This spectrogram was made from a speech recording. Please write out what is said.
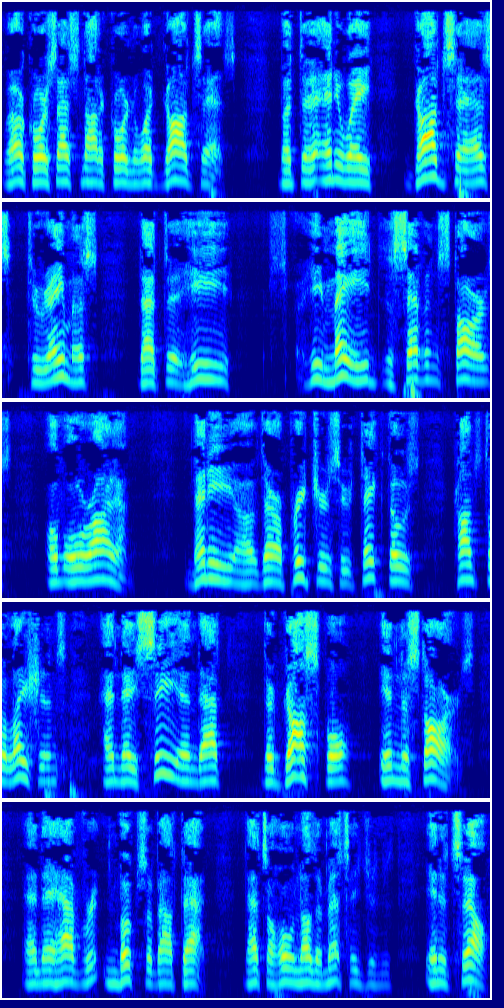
Well, of course, that's not according to what God says. But uh, anyway, God says to Amos that uh, he he made the seven stars of Orion. Many, uh, there are preachers who take those constellations and they see in that the gospel in the stars. And they have written books about that. That's a whole other message in, in itself.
